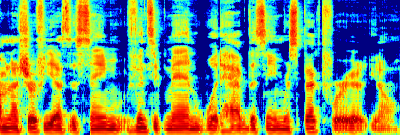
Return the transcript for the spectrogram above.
I'm not sure if he has the same Vince McMahon would have the same respect for you know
